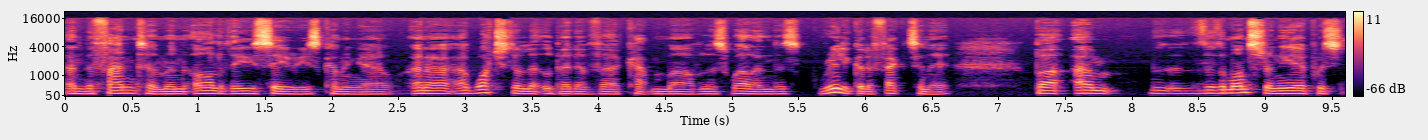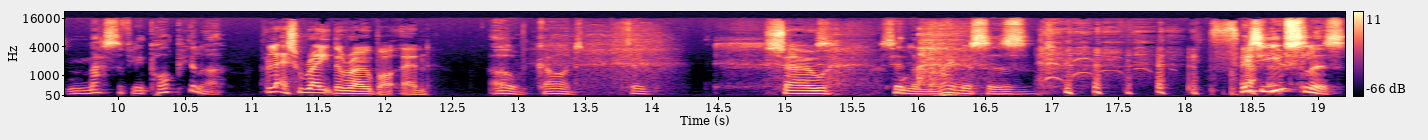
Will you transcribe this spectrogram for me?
and the Phantom and all of these series coming out. And I, I watched a little bit of uh, Captain Marvel as well, and there's really good effects in it. But um, the, the Monster and the Ape was massively popular. Let's rate the robot then. Oh God, The- So, it's in the minuses. it's useless.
